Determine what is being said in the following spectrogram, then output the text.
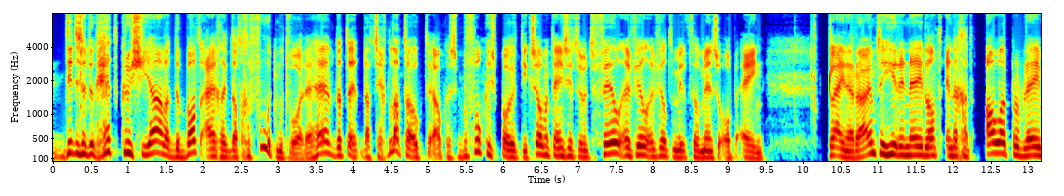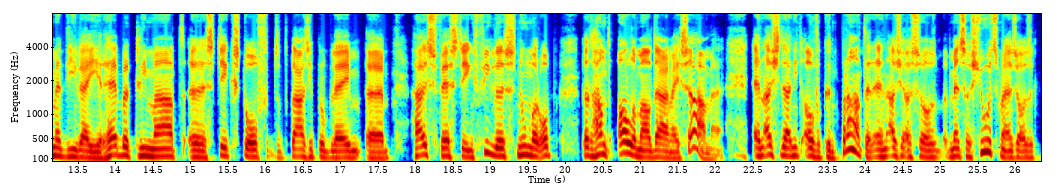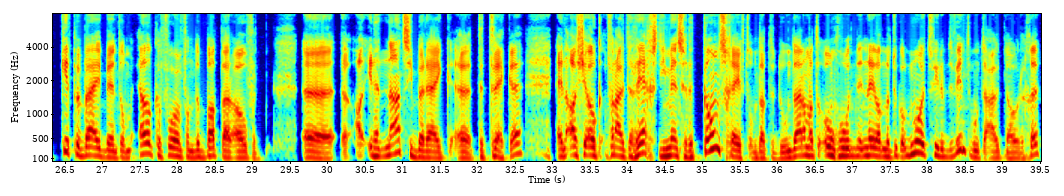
dit is natuurlijk het cruciale debat eigenlijk dat gevoerd moet worden. Hè? Dat, dat zegt Latte ook telkens. Bevolkingspolitiek. Zometeen zitten we met veel en veel en veel te veel mensen op één kleine ruimte hier in Nederland. En dan gaat alle problemen die wij hier hebben, klimaat, uh, stikstof, het quasi-probleem, uh, huisvesting, files, noem maar op. Dat hangt allemaal daarmee samen. En als je daar niet over kunt praten en als je als zo, mensen als Sjoerdsma en zo als er kippen bij bent om elke vorm van debat daarover uh, in het natiebereik te trekken. En als je ook vanuit rechts die mensen de kans geeft om dat te doen. Daarom had Ongehoord in Nederland natuurlijk ook nooit Philip de Winter moeten uitnodigen.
